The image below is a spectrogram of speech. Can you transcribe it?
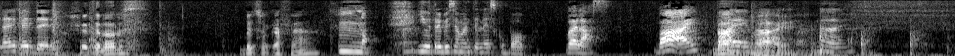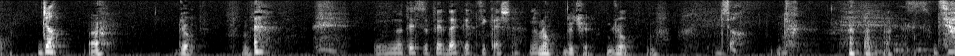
La revedere. Fetelor, beți o cafea? Mm, Nu, eu trebuie să mă întâlnesc cu Bob. Vă las. Bye! Bye, bye. Hai. Joe, Ah? Joe? nu te super dacă țic așa, nu? Nu, de ce? Joe. Joe. Joe.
